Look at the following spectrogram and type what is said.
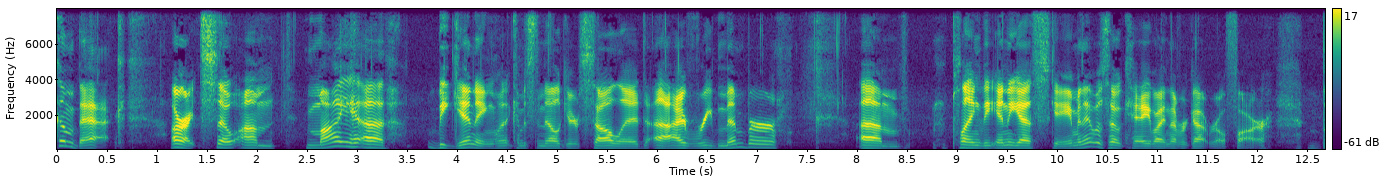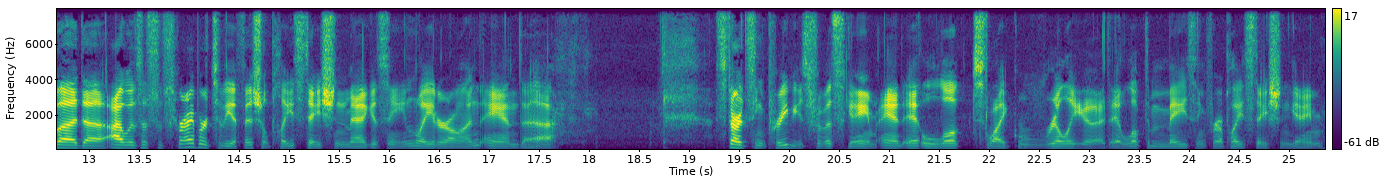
Welcome back. All right, so um, my uh, beginning when it comes to Metal Gear Solid, uh, I remember um, playing the NES game, and it was okay, but I never got real far. But uh, I was a subscriber to the official PlayStation magazine later on, and uh, started seeing previews for this game, and it looked like really good. It looked amazing for a PlayStation game.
